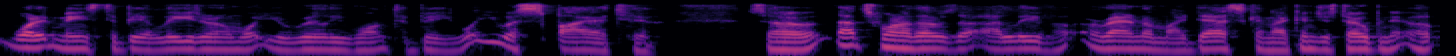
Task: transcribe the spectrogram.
what it means to be a leader and what you really want to be, what you aspire to. So that's one of those that I leave around on my desk and I can just open it up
